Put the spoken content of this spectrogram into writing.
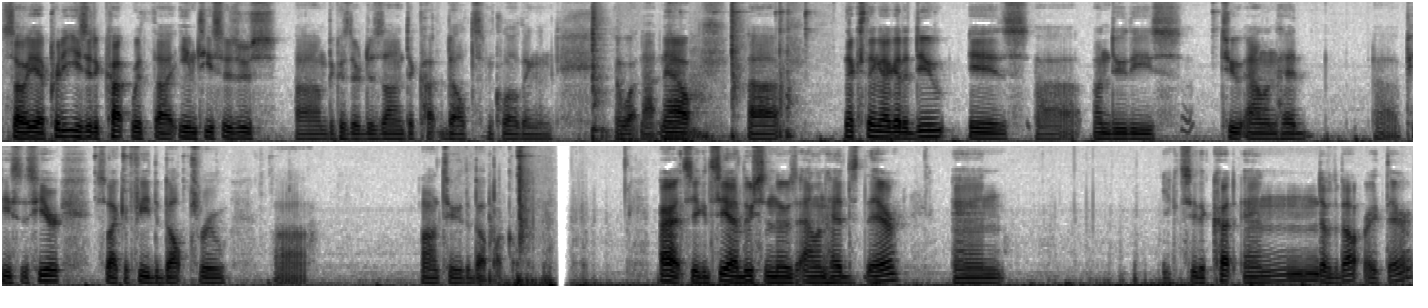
So yeah, pretty easy to cut with uh, EMT scissors um, because they're designed to cut belts and clothing and and whatnot. Now, uh, next thing I got to do is uh, undo these two Allen head uh, pieces here so I can feed the belt through uh, onto the belt buckle. Alright, so you can see I loosened those Allen heads there, and you can see the cut end of the belt right there.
